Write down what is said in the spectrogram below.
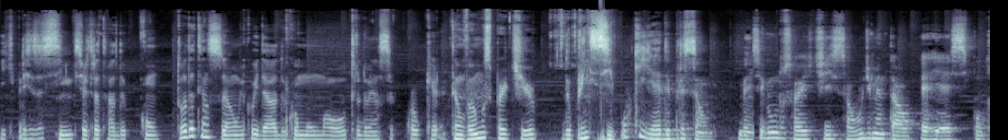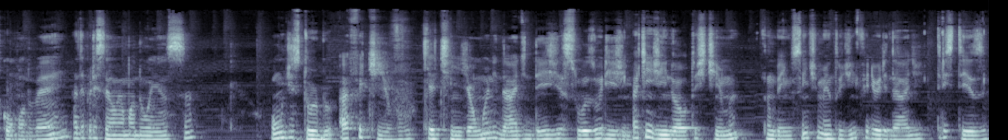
e que precisa sim ser tratada com toda atenção e cuidado como uma outra doença qualquer. Então vamos partir do princípio. O que é depressão? Bem, segundo o site saudementalrs.com.br, a depressão é uma doença ou um distúrbio afetivo que atinge a humanidade desde as suas origens, atingindo a autoestima, também o sentimento de inferioridade, tristeza,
